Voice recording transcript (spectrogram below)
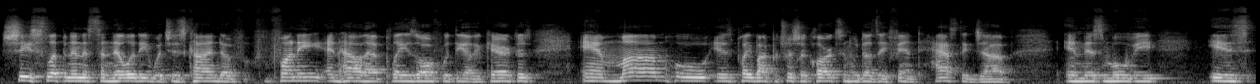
She's slipping into senility, which is kind of funny and how that plays off with the other characters. And mom, who is played by Patricia Clarkson, who does a fantastic job in this movie, is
